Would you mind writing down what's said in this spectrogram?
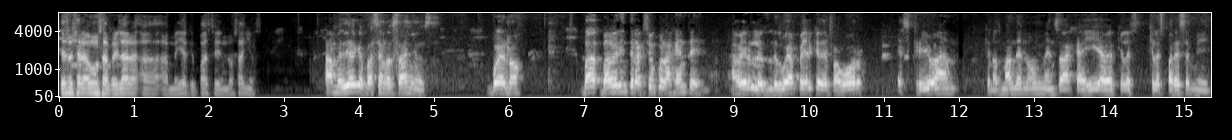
Eso ya lo vamos a arreglar a, a medida que pasen los años. A medida que pasen los años. Bueno, va, a haber interacción con la gente. A ver, les, voy a pedir que de favor escriban, que nos manden un mensaje ahí, a ver qué les, qué les parece mi,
